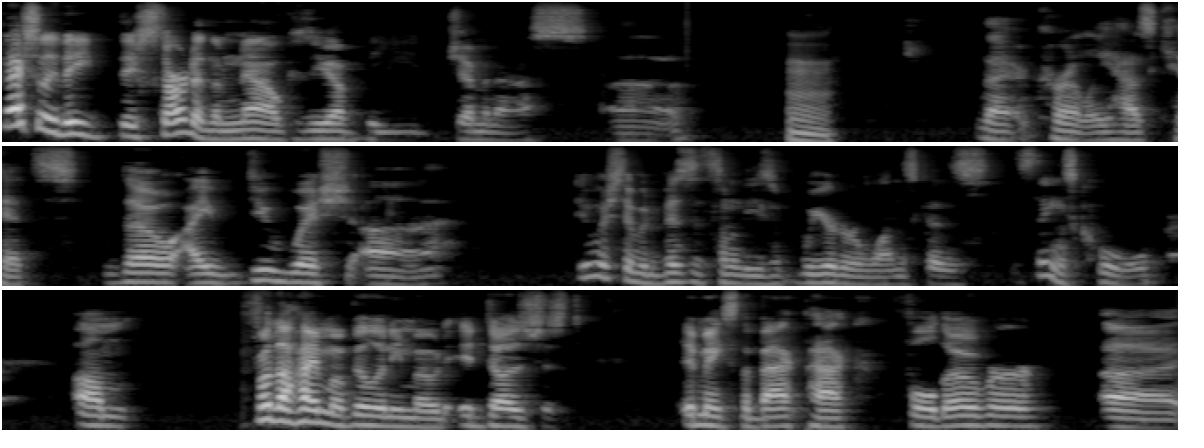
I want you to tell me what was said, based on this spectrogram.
And actually, they they started them now because you have the Geminas uh, Hmm. that currently has kits. Though I do wish uh do wish they would visit some of these weirder ones because this thing's cool. Um, for the high mobility mode, it does just it makes the backpack fold over uh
